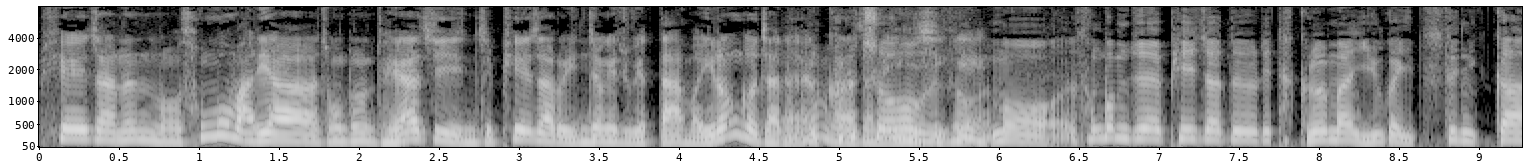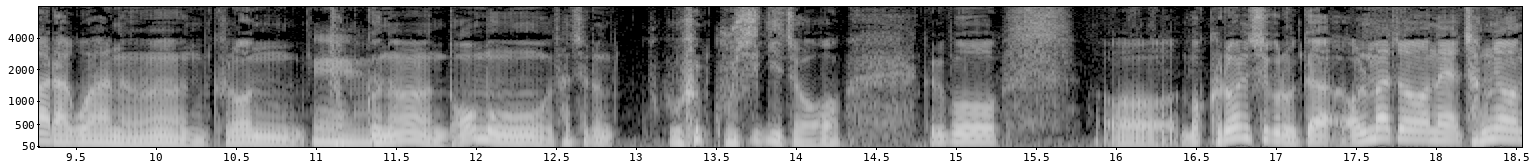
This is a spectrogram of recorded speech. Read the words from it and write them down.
피해자는 뭐 성모 마리아 정도는 돼야지 이제 피해자로 인정해주겠다 뭐 이런 거잖아요. 네, 그렇죠. 인식이. 뭐 성범죄 피해자들이 다 그럴 만한 이유가 있으니까라고 하는 그런 예. 접근은 너무 사실은 구식이죠. 그리고 어, 뭐 그런 식으로, 그러니까 얼마 전에 작년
